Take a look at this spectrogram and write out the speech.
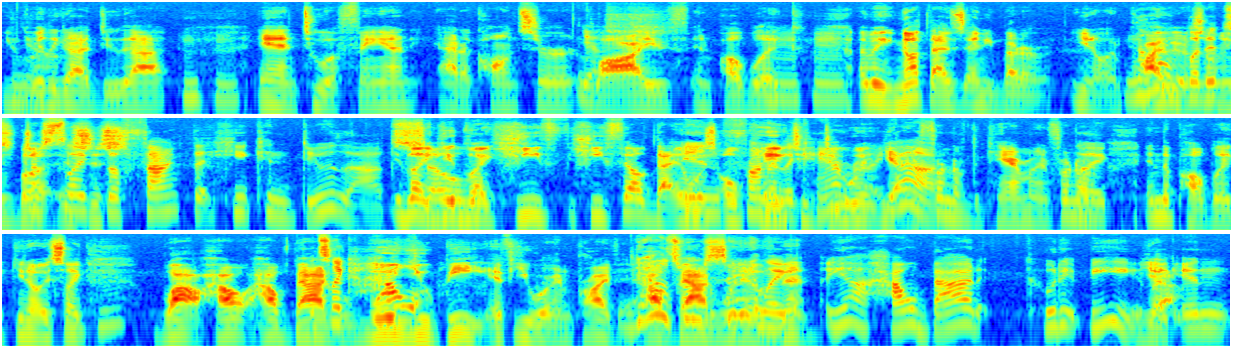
you Yeah. really gotta do that, Mhm. and to a fan at a concert, Yes. live in public. Mhm. I mean, not that it's any better, you know, in no private or but something, it's but just it's like just the fact that he can do that like, so, like he he felt that it was in front of okay to do it, yeah, yeah. in front of the camera, in front Like- of in the public. You know, it's like, Mhm. wow, how how bad like, would how- you be if you were in private? yeah how bad would it have like been? yeah how bad could it be Yeah. like in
